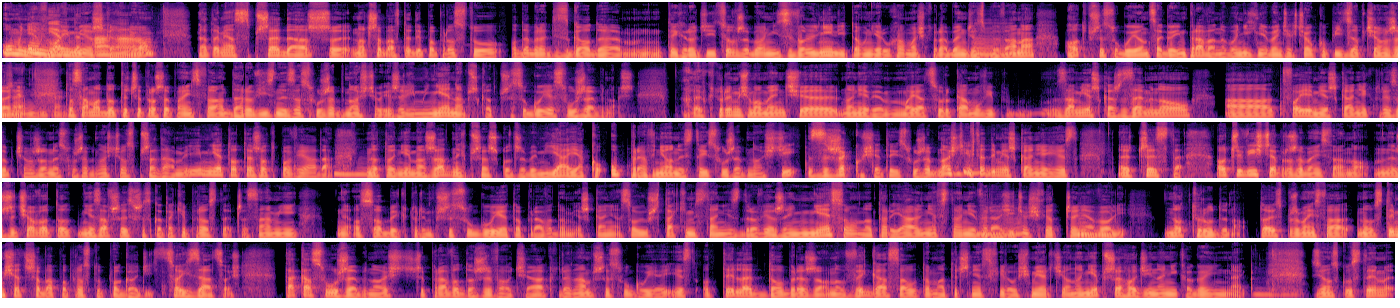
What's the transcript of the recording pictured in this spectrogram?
U mnie, U w mnie w moim do- mieszkaniu. aha. Natomiast sprzedaż, y, no trzeba wtedy po prostu odebrać zgodę mm, tych rodziców, żeby oni zwolnili tą nieruchomość, która będzie Mhm. zbywana od przysługującego im prawa, no bo nikt nie będzie chciał kupić z. Obciążeniem, tak. To samo dotyczy, proszę Państwa, darowizny za służebnością. Jeżeli mnie na przykład przysługuje służebność, ale w którymś momencie, no nie wiem, moja córka mówi, zamieszkasz ze mną, a twoje mieszkanie, które jest obciążone służebnością sprzedamy i mnie to też odpowiada, no to nie ma żadnych przeszkód, żebym ja jako uprawniony z tej służebności zrzekł się tej służebności i wtedy mieszkanie jest e, czyste. Oczywiście, proszę Państwa, no, życiowo to nie zawsze jest wszystko takie proste. Czasami osoby, którym przysługuje to prawo do mieszkania, są już w takim stanie zdrowia, że nie są notarialnie w stanie wyrazić oświadczenia woli. No trudno. To jest, proszę Państwa, no z tym się trzeba po prostu pogodzić. Coś za coś. Taka służebność czy prawo dożywocia, które nam przysługuje, jest o tyle dobre, że ono wygasa automatycznie z chwilą śmierci. Ono nie przechodzi na nikogo innego. W związku z tym, y,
